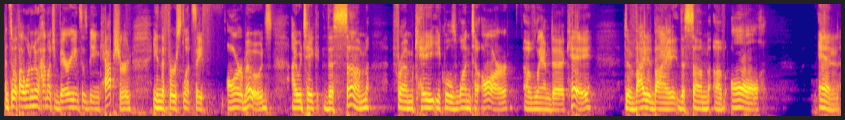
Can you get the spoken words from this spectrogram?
And so if I want to know how much variance is being captured in the first, let's say, R modes, I would take the sum from k equals 1 to r of lambda k divided by the sum of all n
